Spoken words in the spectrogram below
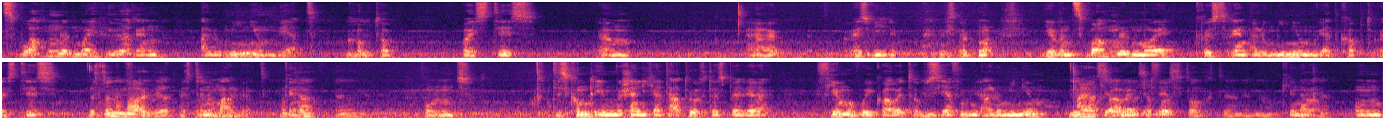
200 mal höheren Aluminiumwert Mhm. gehabt habe, als das, ähm, äh, also wie, wie sagt man, ich habe einen 200 mal größeren Aluminiumwert gehabt als das, Was der Normalwert. als der Normalwert. Okay. Genau. Ja. Und das kommt eben wahrscheinlich auch dadurch, dass bei der Firma, wo ich gearbeitet habe, Mhm. sehr viel mit Aluminium Naja, so habe ich mir gearbeitet schon wird. fast gedacht. Ja, genau. Genau. Okay. Und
